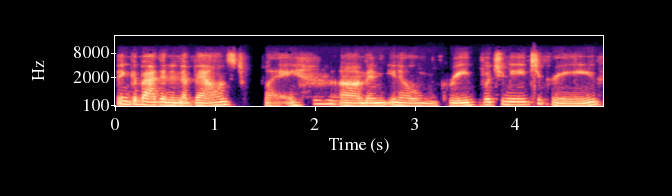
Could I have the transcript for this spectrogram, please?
think about it in a balanced way mm-hmm. um, and you know grieve what you need to grieve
